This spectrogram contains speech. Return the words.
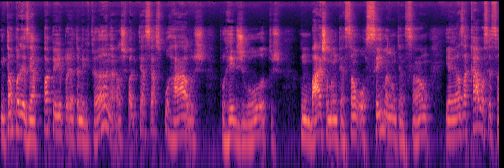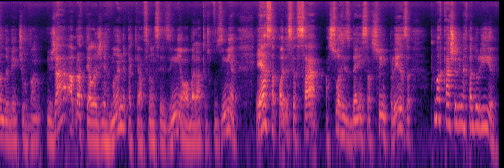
Então, por exemplo, a peripreta americana, elas podem ter acesso por ralos, por redes de esgotos, com baixa manutenção ou sem manutenção, e aí elas acabam acessando o ambiente urbano. Já a bratela germânica, que é a francesinha ou a barata de cozinha, essa pode acessar a sua residência, a sua empresa, uma caixa de mercadoria,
